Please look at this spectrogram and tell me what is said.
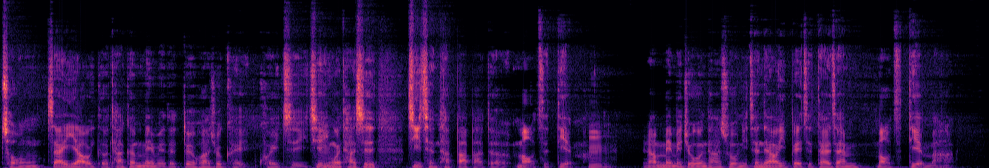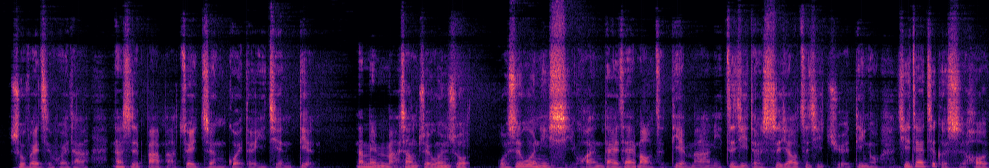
从摘要一个她跟妹妹的对话就可以窥知一切，因为她是继承她爸爸的帽子店嘛。嗯。然后妹妹就问她说：“你真的要一辈子待在帽子店吗？”苏菲只回答：“那是爸爸最珍贵的一间店。”那妹妹马上追问说。我是问你喜欢待在帽子店吗？你自己的事要自己决定哦。其实，在这个时候，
